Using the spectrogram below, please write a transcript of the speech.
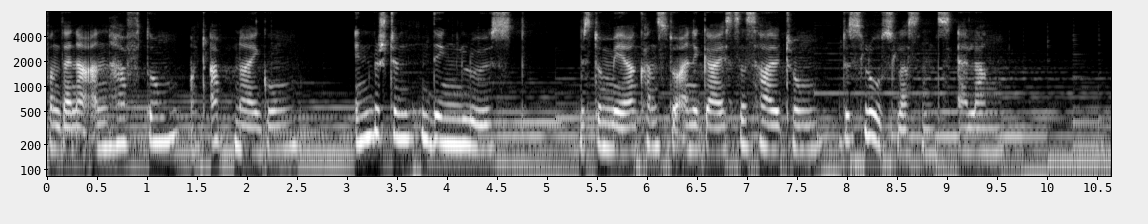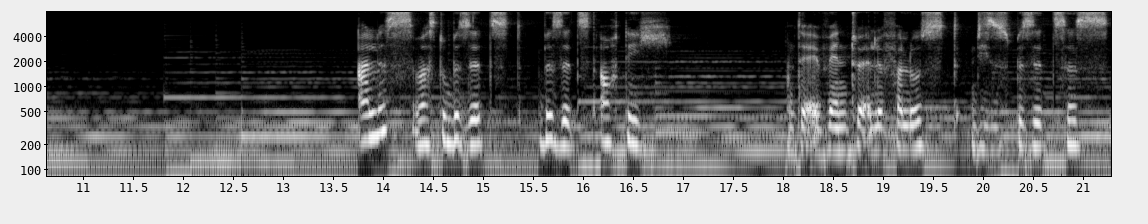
von deiner Anhaftung und Abneigung in bestimmten Dingen löst, desto mehr kannst du eine Geisteshaltung des Loslassens erlangen. Alles, was du besitzt, besitzt auch dich. Und der eventuelle Verlust dieses Besitzes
